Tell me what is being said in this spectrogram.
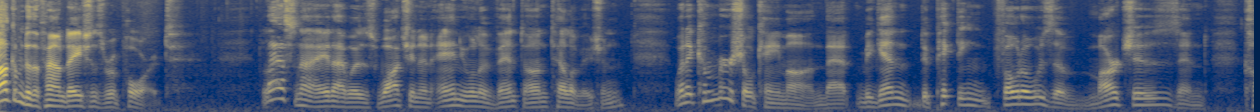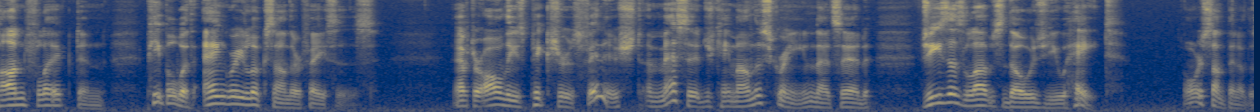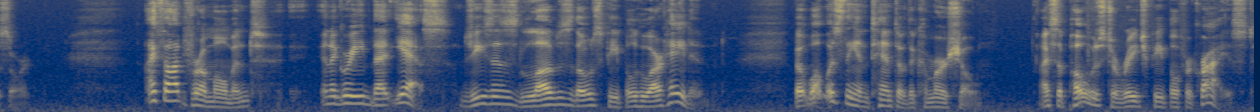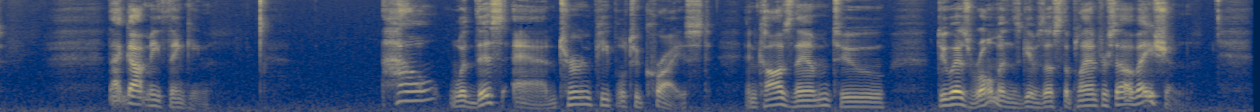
Welcome to the Foundation's Report. Last night I was watching an annual event on television when a commercial came on that began depicting photos of marches and conflict and people with angry looks on their faces. After all these pictures finished, a message came on the screen that said, Jesus loves those you hate or something of the sort. I thought for a moment and agreed that yes, Jesus loves those people who are hated. But what was the intent of the commercial? I suppose to reach people for Christ. That got me thinking. How would this ad turn people to Christ and cause them to do as Romans gives us the plan for salvation.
